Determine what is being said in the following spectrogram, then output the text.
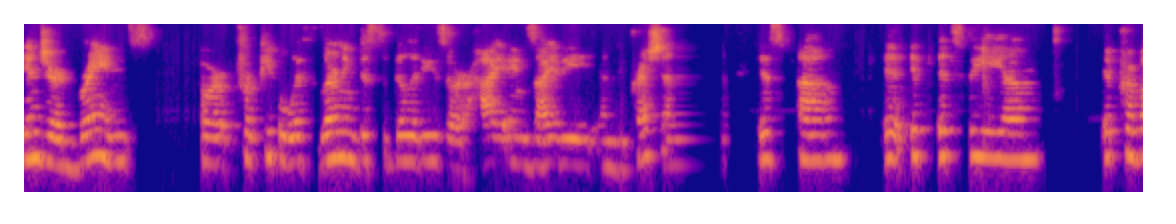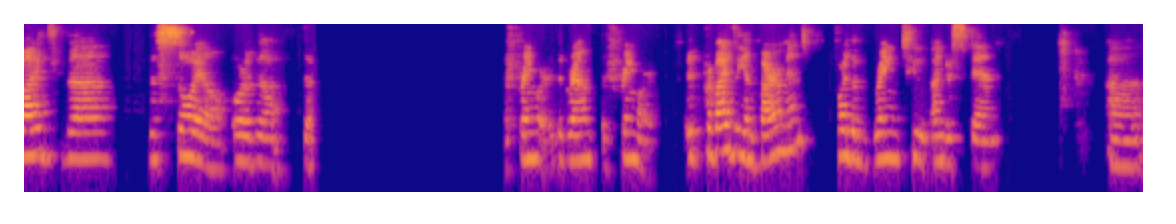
injured brains or for people with learning disabilities or high anxiety and depression is um, it, it, it's the um, it provides the the soil or the the framework the ground the framework it provides the environment for the brain to understand uh,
